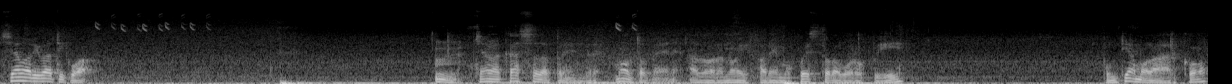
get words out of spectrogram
siamo arrivati qua. Mm, c'è una cassa da prendere. Molto bene. Allora noi faremo questo lavoro qui. Puntiamo l'arco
